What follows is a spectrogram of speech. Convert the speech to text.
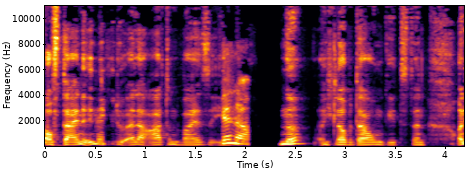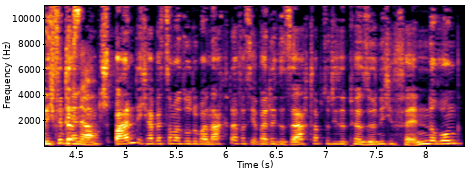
Auf deine individuelle Art und Weise eben. Genau. Ne? Ich glaube, darum geht's dann. Und ich finde das genau. spannend. Ich habe jetzt nochmal so drüber nachgedacht, was ihr beide gesagt habt, so diese persönliche Veränderung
